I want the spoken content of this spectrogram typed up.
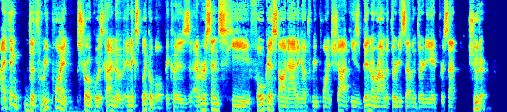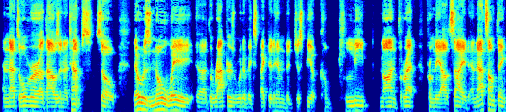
I think the three point stroke was kind of inexplicable because ever since he focused on adding a three point shot, he's been around a 37, 38% shooter and that's over a thousand attempts. So there was no way uh, the Raptors would have expected him to just be a complete non-threat from the outside and that's something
